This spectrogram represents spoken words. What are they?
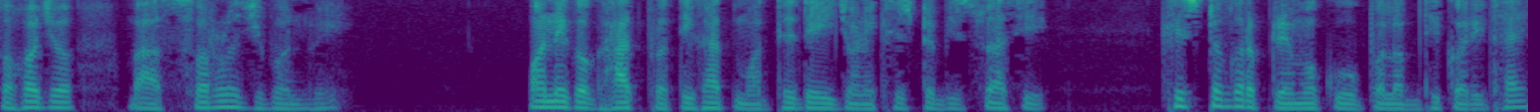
ସହଜ ବା ସରଳ ଜୀବନ ନୁହେଁ। ଅନେକ ଘାତ ପ୍ରତିଘାତ ମଧ୍ୟ ଦେଇ ଜଣେ ଖ୍ରୀଷ୍ଟ ବିଶ୍ୱାସୀ ଖ୍ରୀଷ୍ଟଙ୍କର ପ୍ରେମକୁ ଉପଲବ୍ଧି କରିଥାଏ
